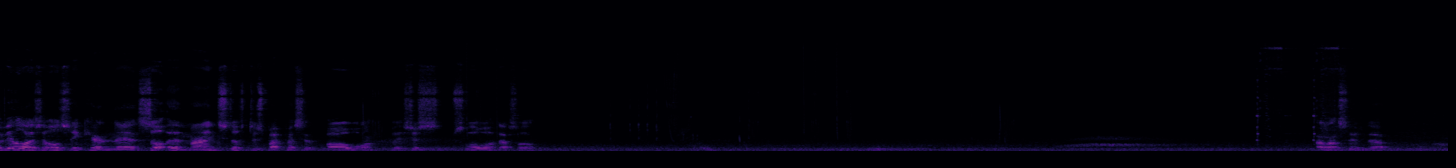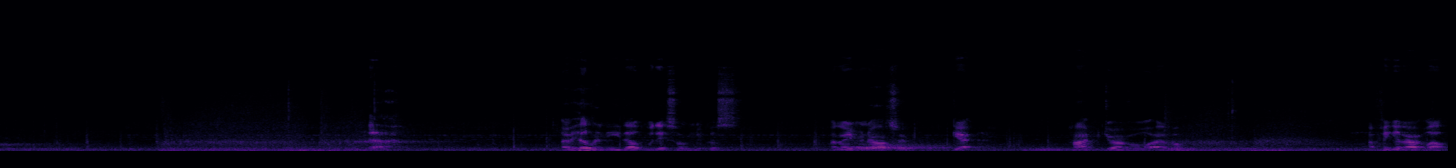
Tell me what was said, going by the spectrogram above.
I realised also you can uh, sort of mine stuff just by pressing R1, but it's just slower, that's all. I'll not save that. Ugh. I really need help with this one because I don't even know how to get hyperdrive or whatever. I figured out, well,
